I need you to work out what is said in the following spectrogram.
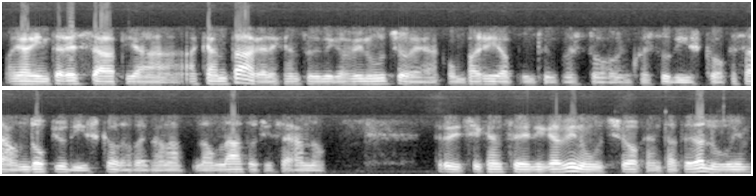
magari interessati a, a, cantare le canzoni di Gavinuccio e a comparire appunto in questo, in questo disco, che sarà un doppio disco dove da, una, da, un lato ci saranno 13 canzoni di Gavinuccio cantate da lui,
